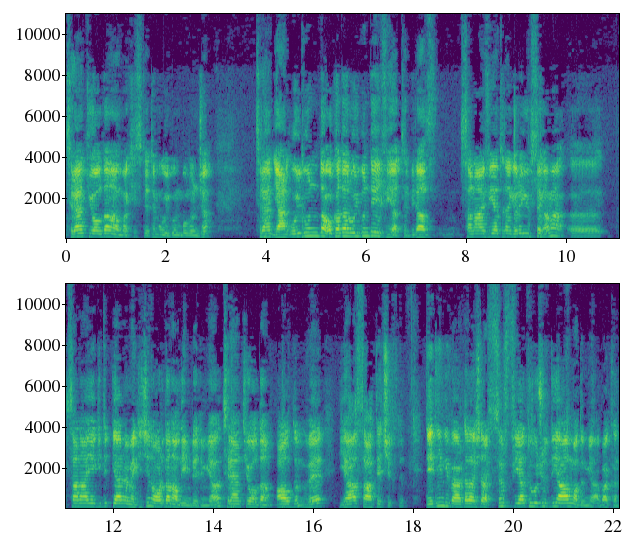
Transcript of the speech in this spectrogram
Trend yoldan almak istedim uygun bulunca. Trend yani uygun da o kadar uygun değil fiyatı. Biraz sanayi fiyatına göre yüksek ama e, sanayiye gidip gelmemek için oradan alayım dedim ya. Trend yoldan aldım ve yağ sahte çıktı. Dediğim gibi arkadaşlar sırf fiyatı ucuz diye almadım ya. Bakın.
